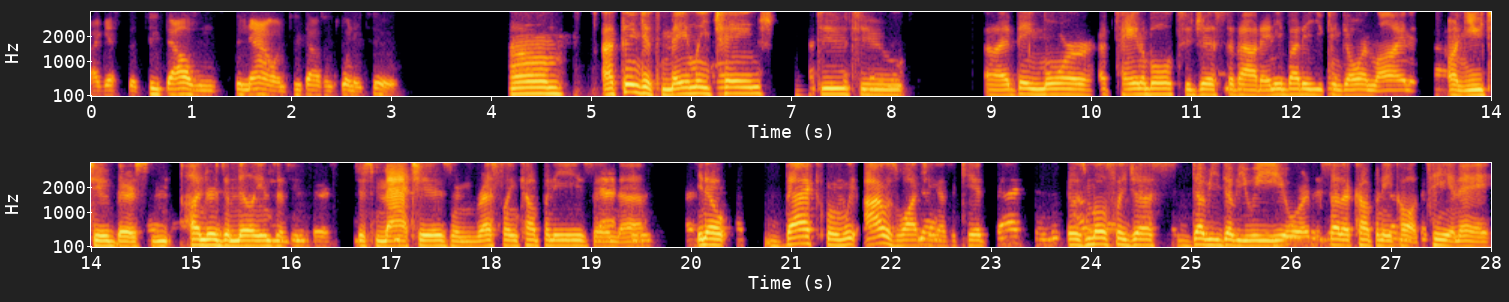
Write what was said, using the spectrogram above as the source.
I guess the 2000s to now in 2022? Um, I think it's mainly changed due to uh, being more obtainable to just about anybody. You can go online on YouTube. There's hundreds of millions of just matches and wrestling companies, and uh, you know, back when we I was watching as a kid, it was mostly just WWE or this other company called TNA.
